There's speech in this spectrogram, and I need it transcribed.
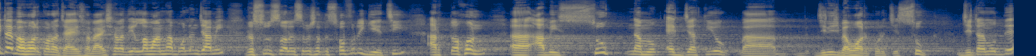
এটা ব্যবহার করা যায় সবাই সারাদি রাদি আল্লাহ আনহা বলেন যে, আমি রসুল সাল্লাহামের সাথে সফরে গিয়েছি আর তখন আমি সুক নামক এক জাতীয় জিনিস ব্যবহার করেছি সুক যেটার মধ্যে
